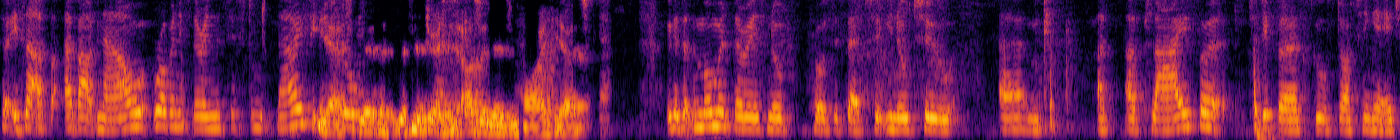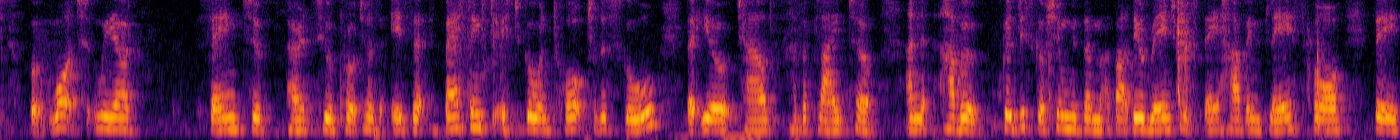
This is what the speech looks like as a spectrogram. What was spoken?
So is that about now, Robin, if they're in the system now? If, if yes, the, the situation as it is now, yes. Yeah. Because at the moment there is no process there to, you know, to um, a, apply for to defer school starting age. But what we are saying to parents who approach us is that the best thing to do is to go and talk to the school that your child has applied to and have a good discussion with them about the arrangements they have in place for the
